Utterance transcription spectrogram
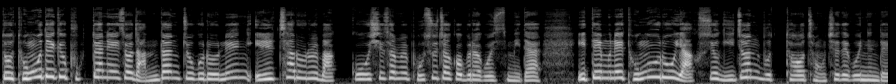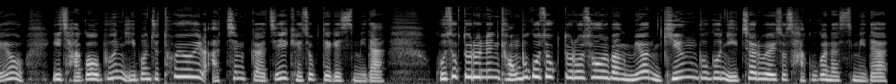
또 동호대교 북단에서 남단 쪽으로는 1차로를 막고 시설물 보수 작업을 하고 있습니다. 이 때문에 동호로 약수역 이전부터 정체되고 있는데요. 이 작업은 이번 주 토요일 아침까지 계속되겠습니다. 고속도로는 경부고속도로 서울 방면 기흥 부근 2차로에서 사고가 났습니다.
